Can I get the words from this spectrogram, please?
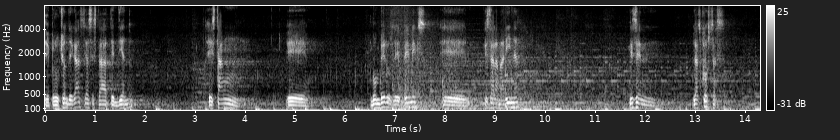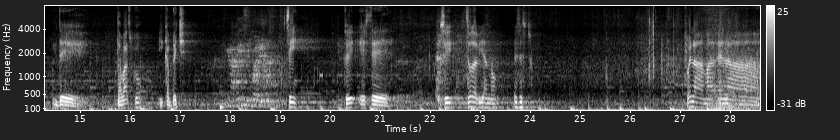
de producción de gas, ya se está atendiendo. Están eh, bomberos de Pemex, eh, está la Marina, es en las costas de Tabasco y Campeche. Sí, sí, este, sí, todavía no, es esto. Fue la, en la,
